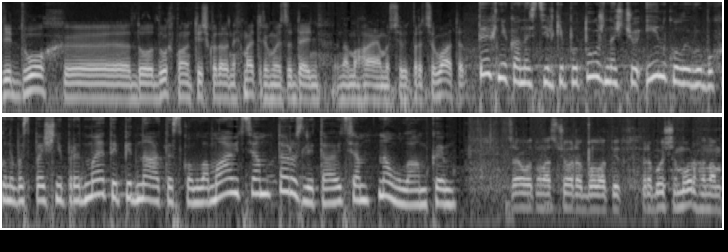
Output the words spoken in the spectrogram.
від 2 до 2,5 тисяч квадратних метрів ми за день намагаємося відпрацювати. Техніка настільки потужна, що інколи вибухонебезпечні предмети під натиском ламаються та розлітаються на уламки. Це от у нас вчора було під робочим органом.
